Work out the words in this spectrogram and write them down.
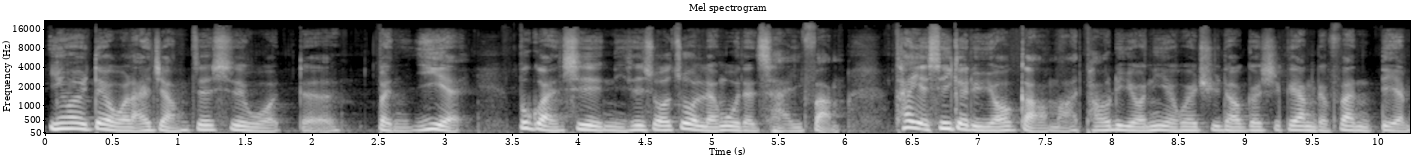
因为对我来讲，这是我的本业。不管是你是说做人物的采访，它也是一个旅游稿嘛。跑旅游你也会去到各式各样的饭店。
